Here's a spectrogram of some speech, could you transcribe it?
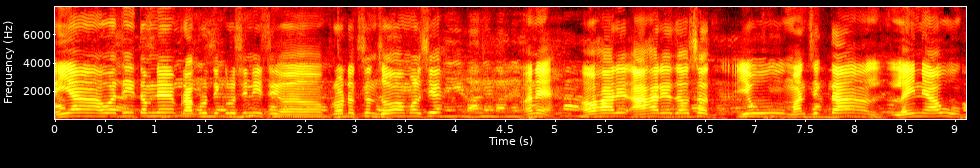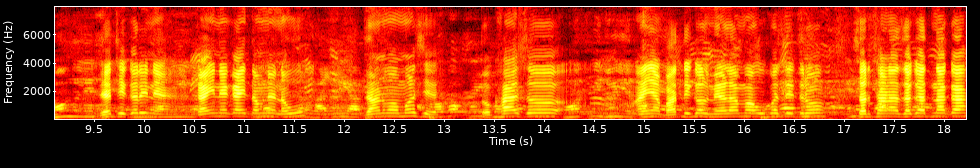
અહીંયા આવવાથી તમને પ્રાકૃતિક કૃષિની પ્રોડક્શન જોવા મળશે અને આહારે આહારે જ એવું માનસિકતા લઈને આવવું, જેથી કરીને કાંઈ ને કાંઈ તમને નવું જાણવા મળશે. તો ખાસ અહીંયા ભાતીગળ મેળામાં ઉપસ્થિત રહો. સરથાણા જગતનાકા.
